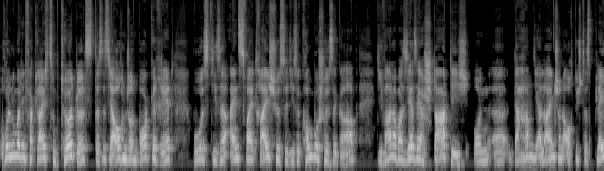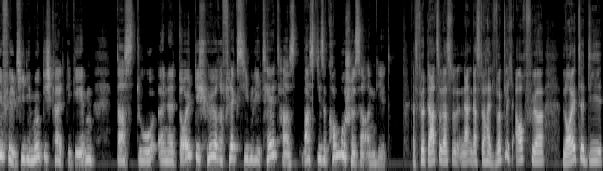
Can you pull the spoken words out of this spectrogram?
hol nur mal den Vergleich zum Turtles. Das ist ja auch ein John Borg-Gerät, wo es diese 1, 2, 3 Schüsse, diese Komboschüsse gab. Die waren aber sehr, sehr statisch. Und äh, da haben die allein schon auch durch das Playfield hier die Möglichkeit gegeben, dass du eine deutlich höhere Flexibilität hast, was diese Komboschüsse angeht. Das führt dazu, dass du, dass du halt wirklich auch für Leute, die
